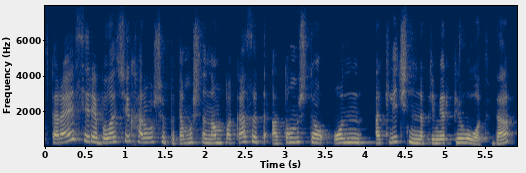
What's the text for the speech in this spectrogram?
Вторая серия была очень хорошей, потому что нам показывают о том, что он отличный, например, пилот, да.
